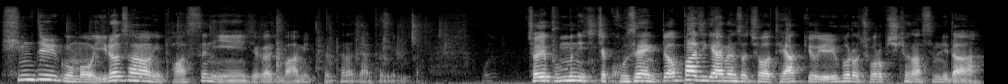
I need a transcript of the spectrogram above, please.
힘들고 뭐 이런 상황이 봤으니 제가 좀 마음이 편편하지 않다는 얘기죠. 저희 부모님 진짜 고생 뼈 빠지게 하면서 저 대학교 일부러 졸업시켜놨습니다.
